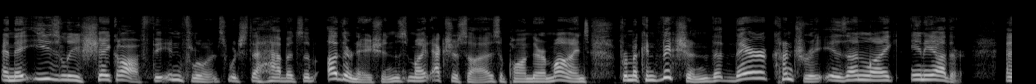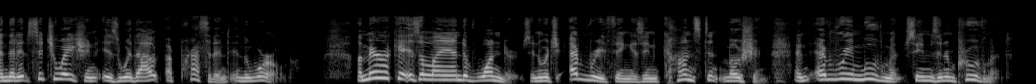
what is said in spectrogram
and they easily shake off the influence which the habits of other nations might exercise upon their minds from a conviction that their country is unlike any other, and that its situation is without a precedent in the world. America is a land of wonders in which everything is in constant motion and every movement seems an improvement.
